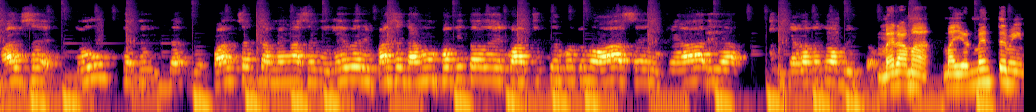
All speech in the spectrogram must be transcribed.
Parce, tú, que te, de, también hace delivery. Parce, dame un poquito de cuánto tiempo tú lo haces, en qué área, ¿Y qué es lo que tú has visto? Mira, ma, mayormente mi-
